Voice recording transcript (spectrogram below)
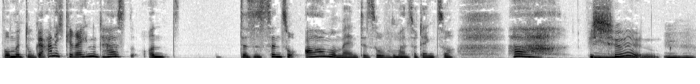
womit du gar nicht gerechnet hast und das sind so Oh-Momente, so wo man so denkt so, ah, wie mhm. schön. Mhm.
